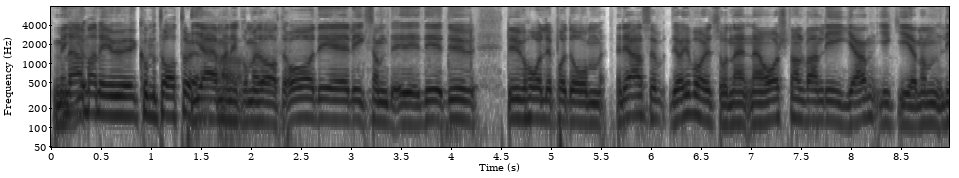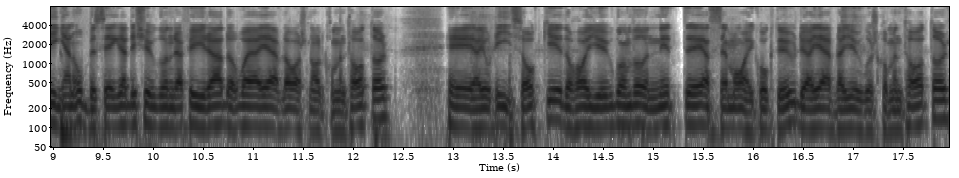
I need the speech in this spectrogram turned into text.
Men När jag- man är ju kommentator. Ja, man är kommentator. Åh, det är liksom, det, det, du, du håller på dem. Men det, är alltså, det har ju varit så när, när Arsenal vann ligan, gick igenom ligan obesegrade 2004, då var jag jävla Arsenal-kommentator. Eh, har gjort ishockey, då har Djurgården vunnit eh, SM AIK åkt ur, du är jävla Djurgårdskommentator.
